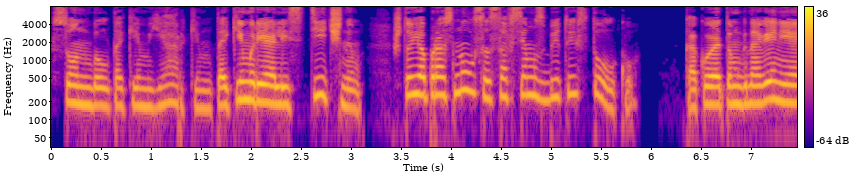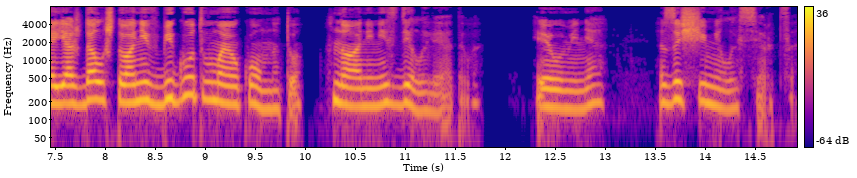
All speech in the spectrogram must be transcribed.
Сон был таким ярким, таким реалистичным, что я проснулся совсем сбитый с толку. Какое-то мгновение я ждал, что они вбегут в мою комнату, но они не сделали этого. И у меня защемило сердце.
